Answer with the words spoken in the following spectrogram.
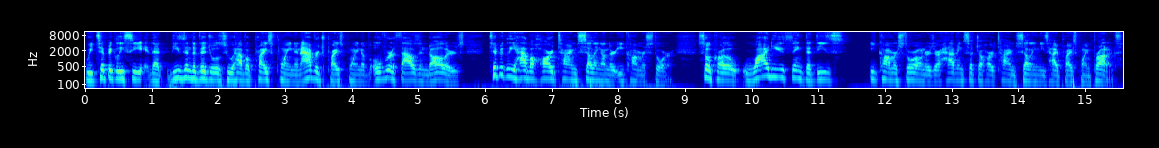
We typically see that these individuals who have a price point, an average price point of over a thousand dollars, typically have a hard time selling on their e-commerce store. So, Carlo, why do you think that these e-commerce store owners are having such a hard time selling these high price point products?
